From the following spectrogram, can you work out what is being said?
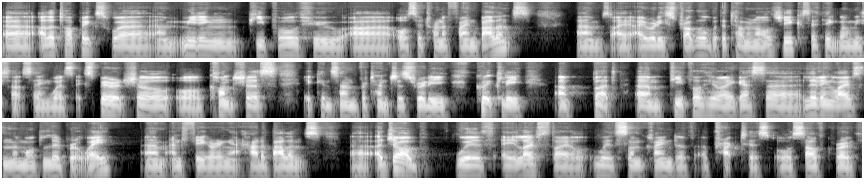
Uh, other topics were um, meeting people who are also trying to find balance. Um, so I, I, really struggle with the terminology because I think when we start saying words like spiritual or conscious, it can sound pretentious really quickly. Uh, but um, people who I guess are living lives in a more deliberate way um, and figuring out how to balance uh, a job with a lifestyle, with some kind of a practice or self growth.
